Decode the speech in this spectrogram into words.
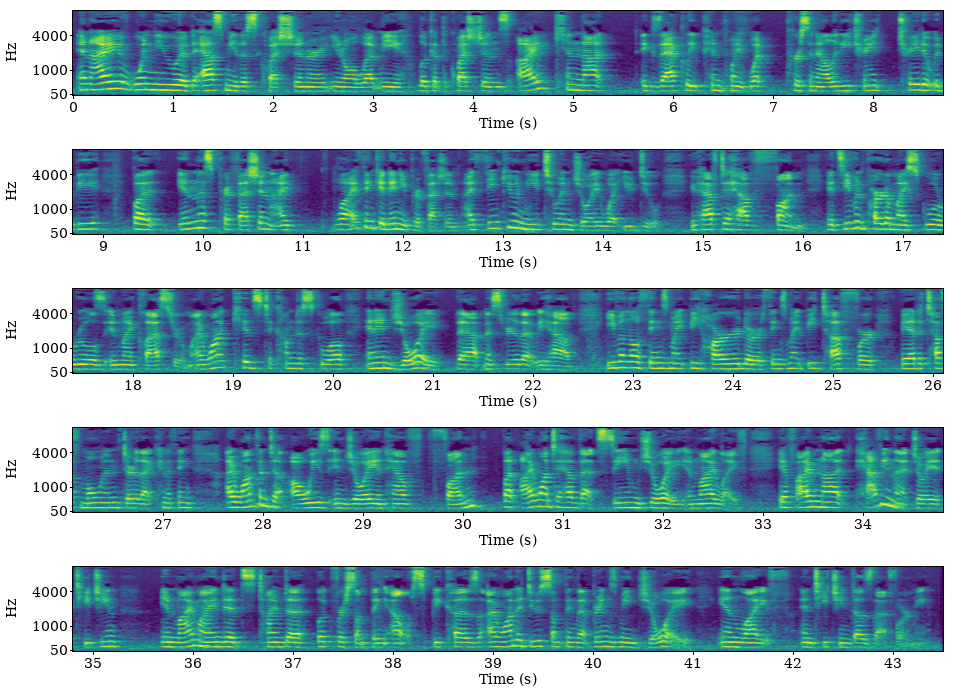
And I, when you would ask me this question, or you know, let me look at the questions, I cannot exactly pinpoint what personality trait trait it would be. But in this profession, I, well, I think in any profession, I think you need to enjoy what you do. You have to have fun. It's even part of my school rules in my classroom. I want kids to come to school and enjoy the atmosphere that we have, even though things might be hard or things might be tough or we had a tough moment or that kind of thing. I want them to always enjoy and have fun, but I want to have that same joy in my life. If I'm not having that joy at teaching, in my mind, it's time to look for something else because I want to do something that brings me joy in life, and teaching does that for me.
